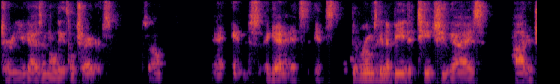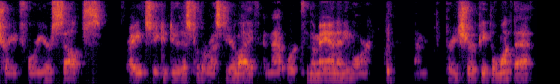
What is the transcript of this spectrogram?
turning you guys into lethal traders. So it's, again, it's it's the room's going to be to teach you guys how to trade for yourselves, right? So you can do this for the rest of your life and not work for the man anymore. I'm pretty sure people want that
